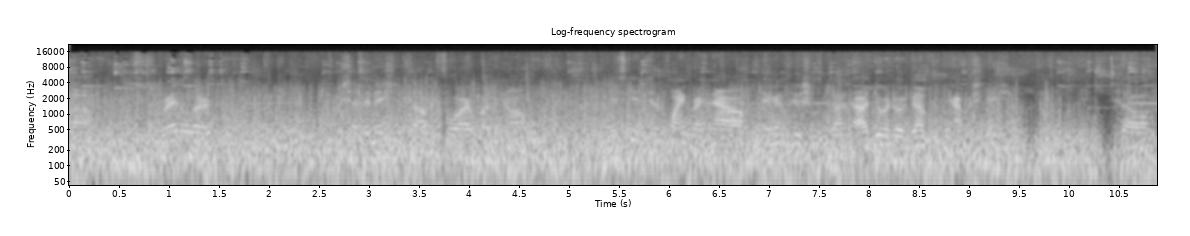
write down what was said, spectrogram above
Uh, red alert. We said the nation's out before, but you know, it's getting to the point right now. They're going to do some gun, uh, door-to-door gun confiscation. So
